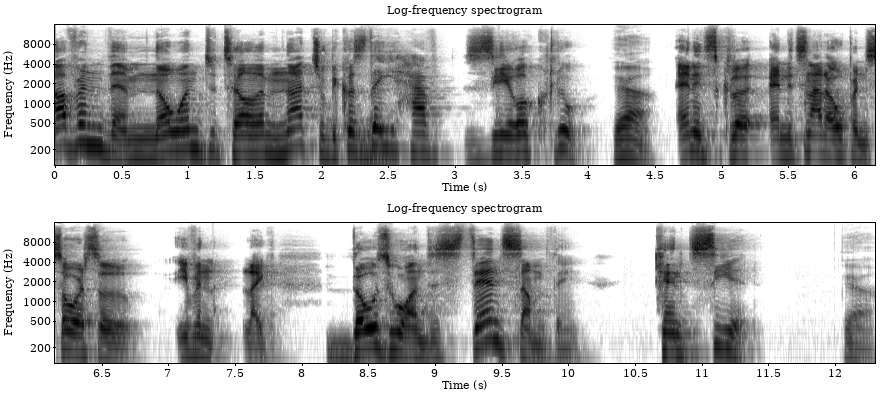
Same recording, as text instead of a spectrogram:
govern them, no one to tell them not to because they have zero clue. Yeah. And it's cl- and it's not open source, so even like those who understand something can't see it. Yeah.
